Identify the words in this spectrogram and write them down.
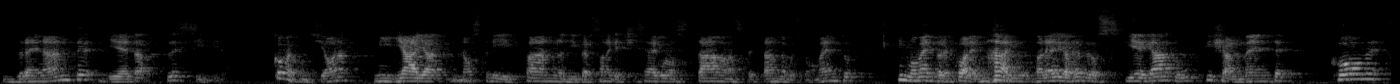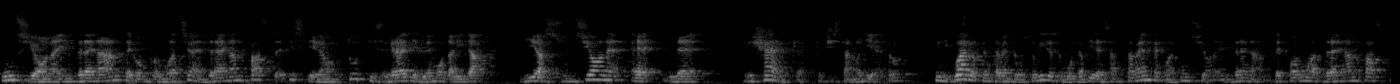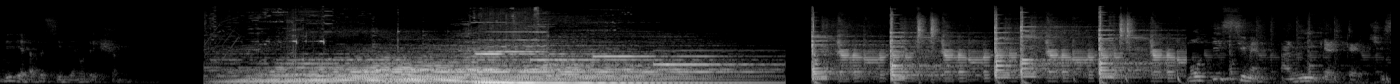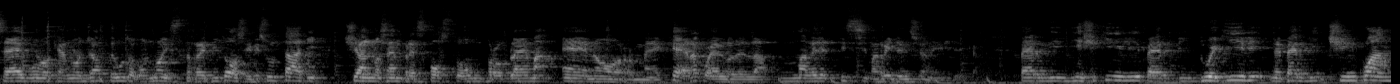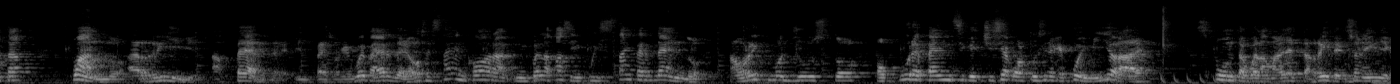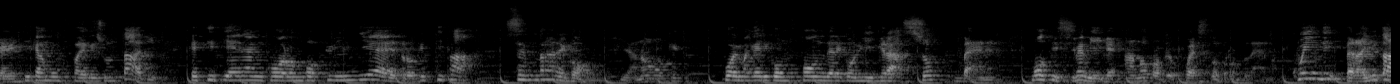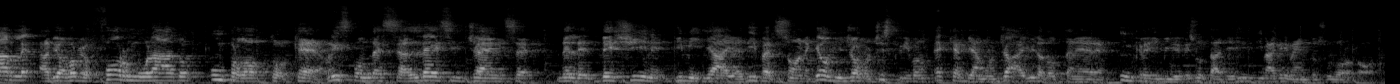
drenante dieta flessibile. Come funziona? Migliaia di nostri fan, di persone che ci seguono, stavano aspettando questo momento, il momento nel quale Mario e Valerio avrebbero spiegato ufficialmente come funziona il drenante con formulazione Drenanfast e ti spiegano tutti i segreti e le modalità di assunzione e le ricerche che ci stanno dietro. Quindi guarda attentamente questo video se vuoi capire esattamente come funziona il drenante formula Drenanfast di dieta flessibile nutrition. Moltissime amiche che ci seguono, che hanno già ottenuto con noi strepitosi risultati, ci hanno sempre esposto un problema enorme, che era quello della maledettissima ritenzione idrica. Perdi 10 kg, perdi 2 kg, ne perdi 50, quando arrivi a perdere il peso che vuoi perdere o se stai ancora in quella fase in cui stai perdendo a un ritmo giusto oppure pensi che ci sia qualcosina che puoi migliorare, spunta quella maledetta ritenzione idrica che ti camuffa i risultati, che ti tiene ancora un po' più indietro, che ti fa sembrare gonfia, no? Che puoi magari confondere con il grasso. Bene, moltissime amiche hanno proprio questo problema. Quindi per aiutarle abbiamo proprio formulato un prodotto che rispondesse alle esigenze delle decine di migliaia di persone che ogni giorno ci scrivono e che abbiamo già aiutato a ottenere incredibili risultati di dimagrimento sul loro corpo.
